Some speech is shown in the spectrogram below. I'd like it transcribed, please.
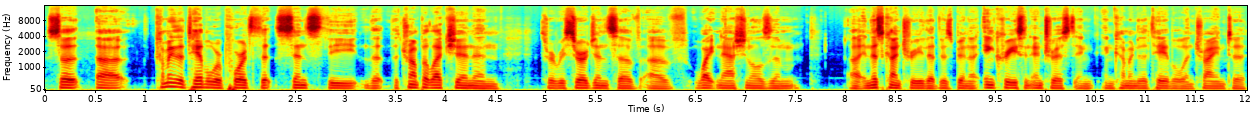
So, uh, coming to the table reports that since the, the, the Trump election and sort of resurgence of, of white nationalism, uh, in this country that there's been an increase in interest in, in coming to the table and trying to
